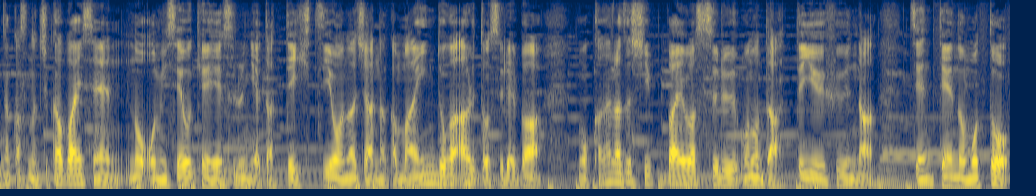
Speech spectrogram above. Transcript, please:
なんかその自家焙煎のお店を経営するにあたって必要なじゃあなんかマインドがあるとすればもう必ず失敗はするものだっていう風な前提のもと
